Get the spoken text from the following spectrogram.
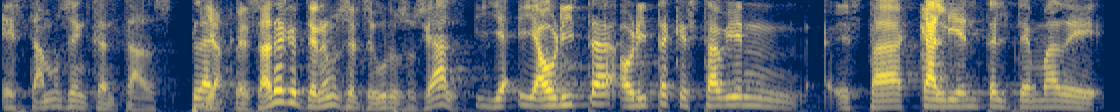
estamos encantados. Y a pesar de que tenemos el seguro social. Y, y ahorita, ahorita que está bien, está caliente el tema de,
